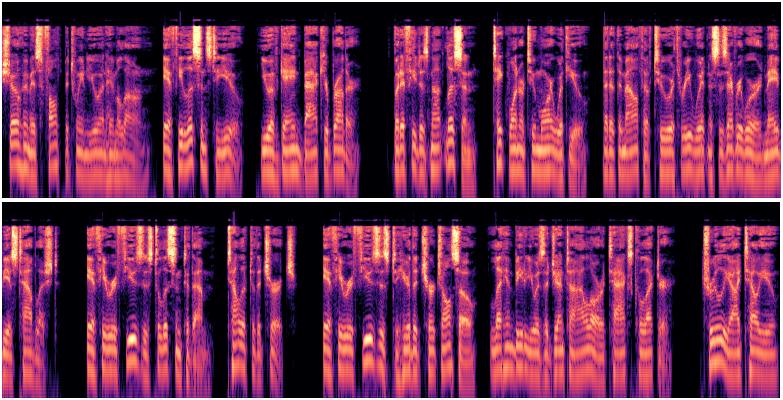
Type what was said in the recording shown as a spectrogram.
show him his fault between you and him alone. If he listens to you, you have gained back your brother. But if he does not listen, take one or two more with you, that at the mouth of two or three witnesses every word may be established. If he refuses to listen to them, tell it to the church. If he refuses to hear the church also, let him be to you as a Gentile or a tax collector. Truly I tell you,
